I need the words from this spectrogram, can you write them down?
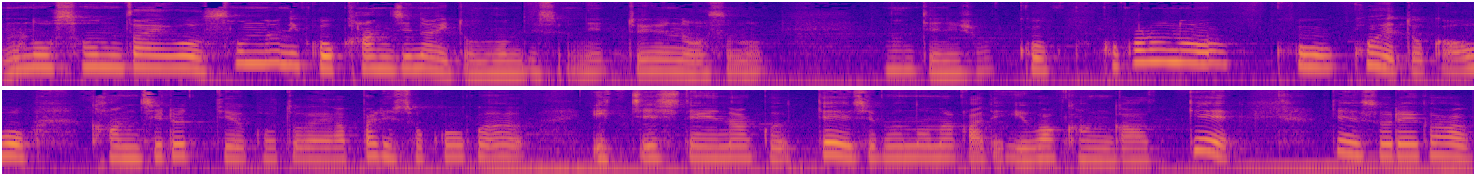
の存在をそんなにこう感じないと思うんですよね。というのはその何て言うんでしょうこ心のこう声とかを感じるっていうことはやっぱりそこが一致していなくって自分の中で違和感があってでそれが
